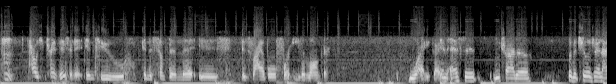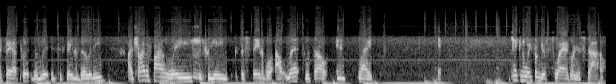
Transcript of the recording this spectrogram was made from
hmm, how we can transition it into into something that is is viable for even longer. Right. In essence, we try to for the children. I say I put the lit in sustainability. I try to find ways mm. to create sustainable outlets without in like taken away from your swag or your style.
